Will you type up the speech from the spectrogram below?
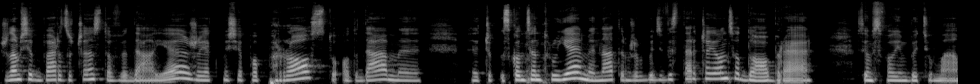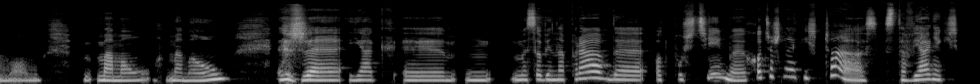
że nam się bardzo często wydaje, że jak my się po prostu oddamy, y, czy skoncentrujemy na tym, żeby być wystarczająco dobre, w tym swoim byciu mamą, mamą, mamą, że jak my sobie naprawdę odpuścimy, chociaż na jakiś czas, stawianie jakichś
